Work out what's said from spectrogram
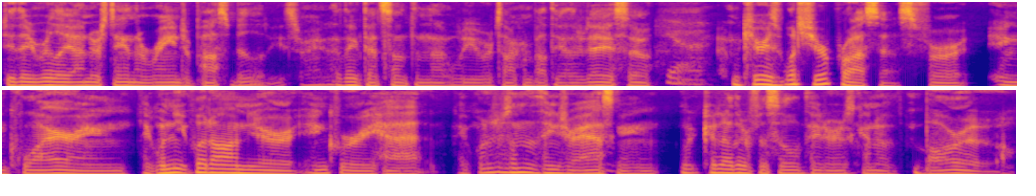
do they really understand the range of possibilities right? I think that's something that we were talking about the other day. So yeah. I'm curious what's your process for inquiring? Like when you put on your inquiry hat like what are some of the things you're asking? What could other facilitators kind of borrow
